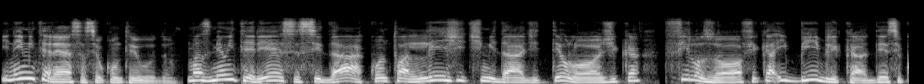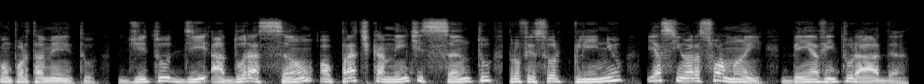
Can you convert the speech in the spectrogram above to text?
e nem me interessa seu conteúdo. Mas meu interesse se dá quanto à legitimidade teológica, filosófica e bíblica desse comportamento, dito de adoração ao praticamente santo professor Plínio e à senhora sua mãe, bem-aventurada.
